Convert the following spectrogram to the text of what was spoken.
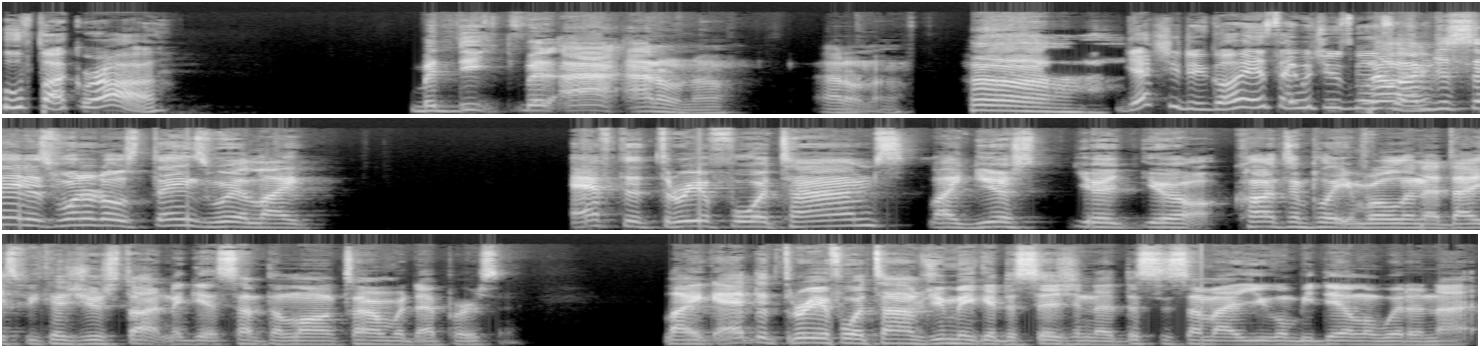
who fuck raw. "But, do, but I, I don't know, I don't know." Yes, you do. Go ahead and say what you was going to No, say. I'm just saying it's one of those things where like after three or four times, like you're you're you're contemplating rolling that dice because you're starting to get something long term with that person. Like after three or four times, you make a decision that this is somebody you're gonna be dealing with or not.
